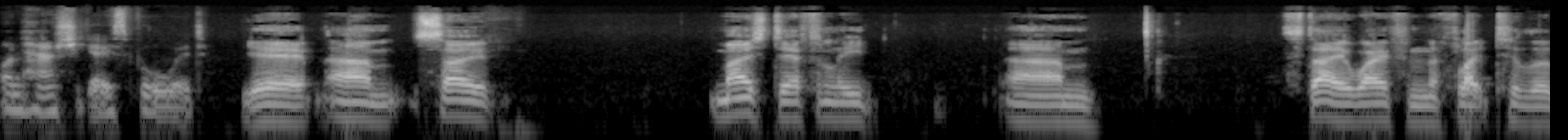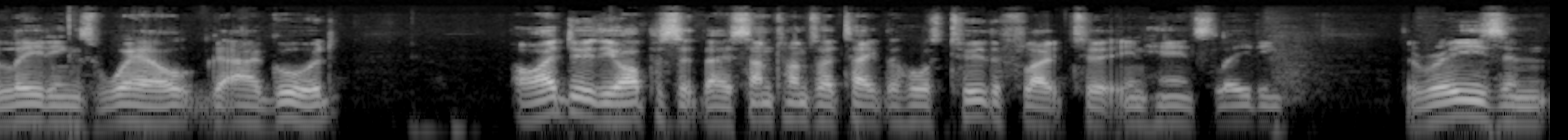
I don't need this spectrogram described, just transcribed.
on how she goes forward. Yeah. Um, so most definitely. Um, stay away from the float till the leadings well are good. I do the opposite though. Sometimes I take the horse to the float to enhance leading. The reason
